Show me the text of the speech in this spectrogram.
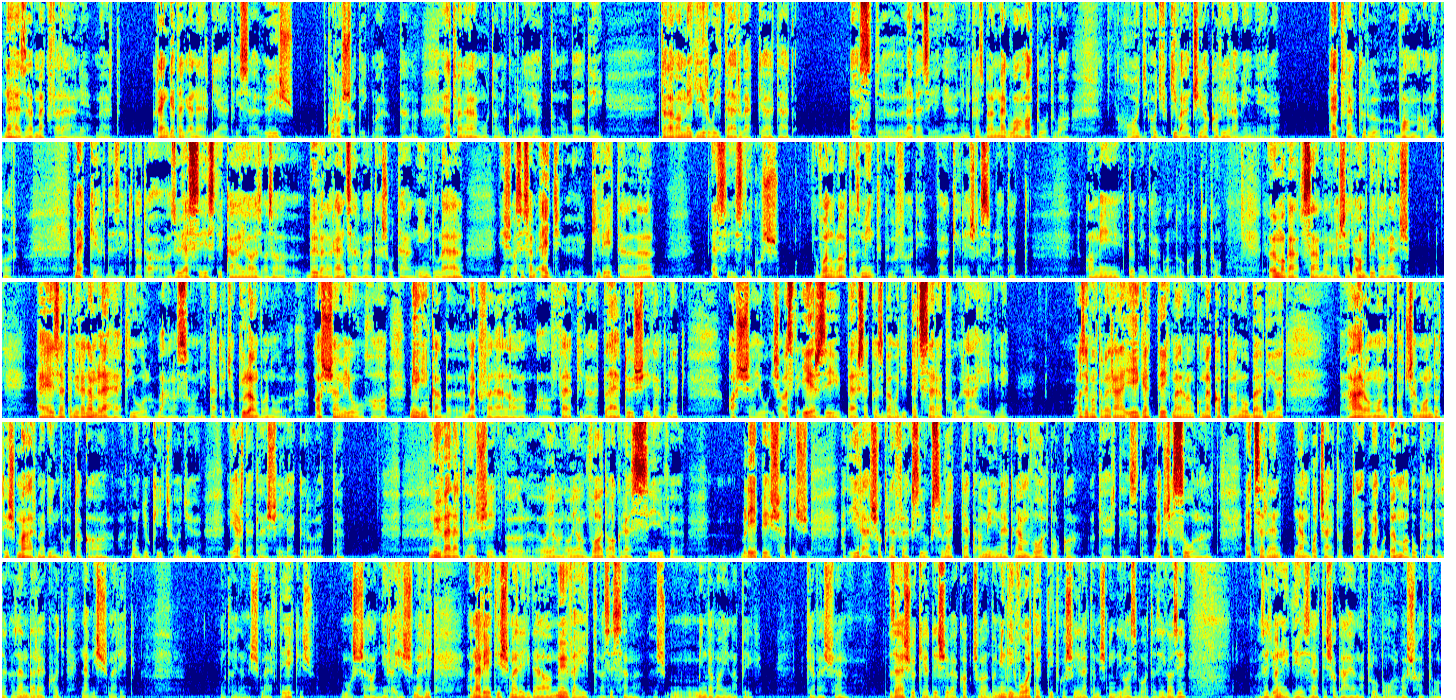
nehezebb megfelelni, mert rengeteg energiát viszel. Ő is korosodik már utána. 70 elmúlt, amikor ugye jött a Nobel-díj. Tele van még írói tervekkel, tehát azt levezényelni, miközben meg van hatódva, hogy, hogy kíváncsiak a véleményére. 70 körül van, amikor megkérdezik. Tehát az ő eszéisztikája az, az a, bőven a rendszerváltás után indul el, és azt hiszem egy kivétellel eszéisztikus vonulat, az mind külföldi felkérésre született, ami több mint elgondolkodtató. Önmaga számára is egy ambivalens helyzet, amire nem lehet jól válaszolni. Tehát, hogyha külön vonul, az sem jó, ha még inkább megfelel a, a felkínált lehetőségeknek, az se jó. És azt érzi persze közben, hogy itt egy szerep fog ráégni. Azért mondtam, hogy ráégették, mert amikor megkapta a Nobel-díjat, három mondatot sem mondott, és már megindultak a, hát mondjuk így, hogy értetlenségek körülötte. Műveletlenségből olyan, olyan vad, agresszív lépések is, hát írások, reflexiók születtek, aminek nem volt oka a kertész, tehát meg se szólalt. Egyszerűen nem bocsájtották meg önmaguknak ezek az emberek, hogy nem ismerik. Mint hogy nem ismerték, és most se annyira ismerik. A nevét ismerik, de a műveit azt hiszem és mind a mai napig kevesen. Az első kérdésével kapcsolatban mindig volt egy titkos életem, és mindig az volt az igazi. Az egy önidézet, és a Gája naplóba olvasható.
